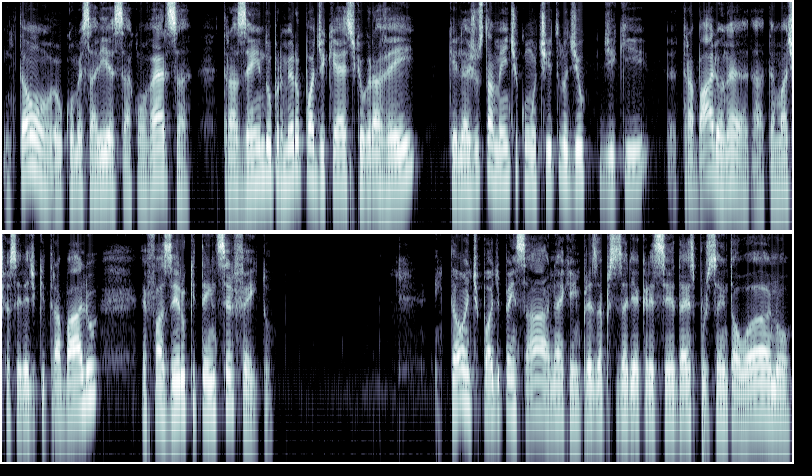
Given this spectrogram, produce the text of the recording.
Então, eu começaria essa conversa trazendo o primeiro podcast que eu gravei, que ele é justamente com o título de, de que eh, trabalho, né? A temática seria de que trabalho é fazer o que tem de ser feito. Então a gente pode pensar né, que a empresa precisaria crescer 10% ao ano,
